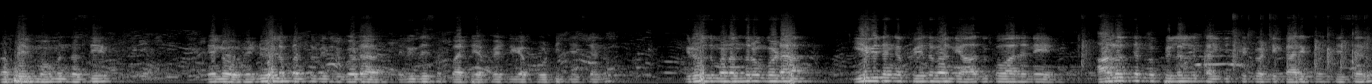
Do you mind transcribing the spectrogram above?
నా పేరు మొహమ్మద్ నసీర్. నేను రెండు వేల పంతొమ్మిదిలో కూడా తెలుగుదేశం పార్టీ అభ్యర్థిగా పోటీ చేశాను. ఈరోజు మనందరం కూడా ఏ విధంగా పేదవాన్ని ఆదుకోవాలనే ఆలోచనను పిల్లలను కలిగించేటువంటి కార్యక్రమం చేశారు.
